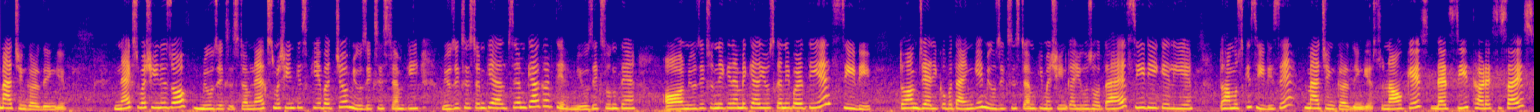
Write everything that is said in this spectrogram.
मैचिंग कर देंगे। Next machine is of music system next machine किसकी है बच्चों? म्यूज़िक सिस्टम की। म्यूज़िक सिस्टम की हेल्प से हम क्या करते हैं? म्यूज़िक सुनते हैं। और म्यूज़िक सुनने के लिए हमें क्या यूज़ करनी पड़ती है? सीडी तो हम जेरी को बताएँगे म्यूज़िक सिस्टम की मशीन का यूज़ होता है सीडी के लिए। तो हम उसकी सीडी से मैचिंग कर देंगे। So kids let's see third exercise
